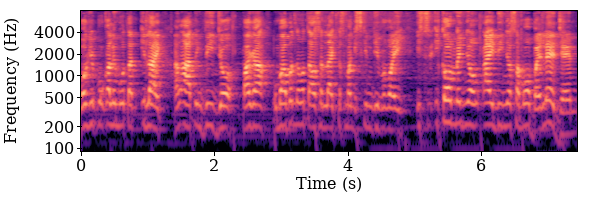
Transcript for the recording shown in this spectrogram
huwag niyo pong kalimutan i-like ang ating video para umabot ng 1,000 like tapos mag-skin giveaway. I-comment nyo ang ID nyo sa Mobile Legend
